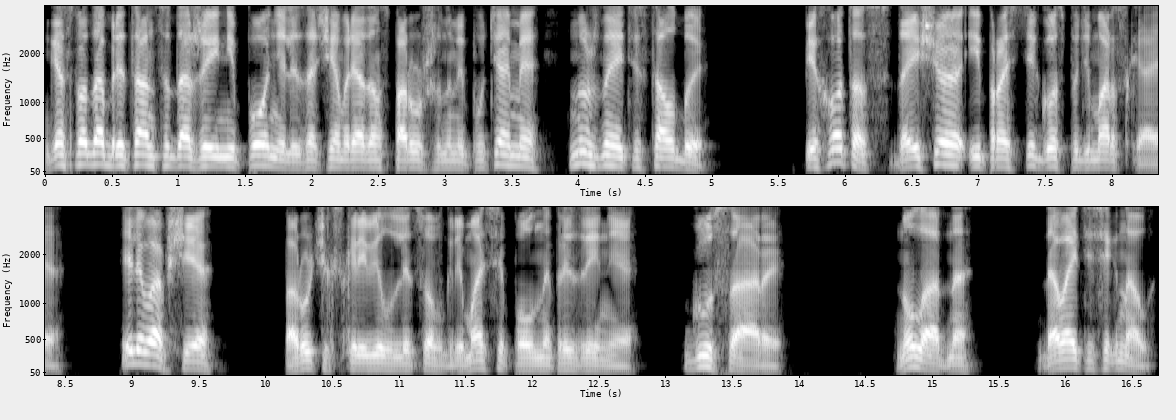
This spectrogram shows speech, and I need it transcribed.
Господа британцы даже и не поняли, зачем рядом с порушенными путями нужны эти столбы. Пехотас, да еще и, прости господи, морская. Или вообще...» Поручик скривил лицо в гримасе, полное презрение. «Гусары!» «Ну ладно, давайте сигнал.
